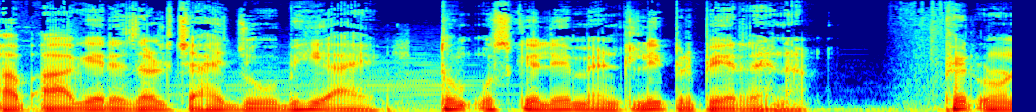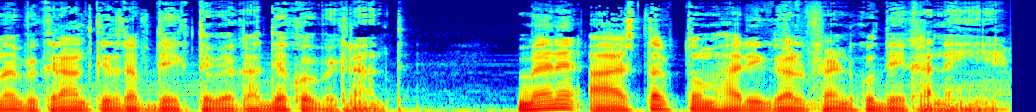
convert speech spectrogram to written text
अब आगे रिज़ल्ट चाहे जो भी आए, तुम उसके लिए मेंटली प्रिपेयर रहना। फिर उन्होंने विक्रांत की तरफ़ देखते हुए कहा, देखो विक्रांत, मैंने आज तक तुम्हारी गर्लफ्रेंड को देखा नहीं है।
